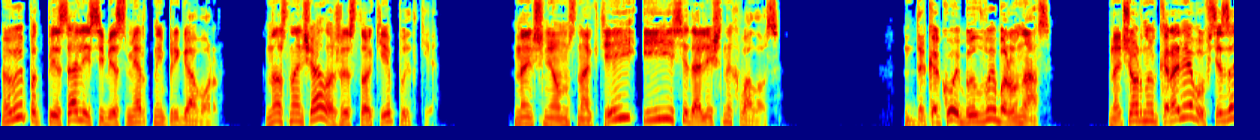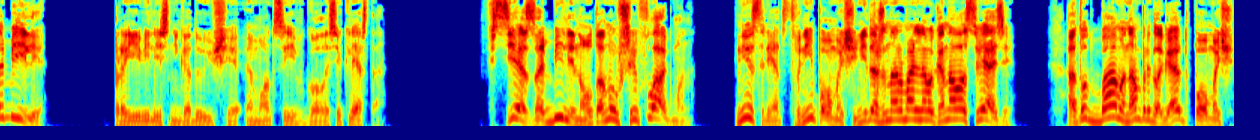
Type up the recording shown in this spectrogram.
«Вы подписали себе смертный приговор, но сначала жестокие пытки. Начнем с ногтей и седалищных волос. «Да какой был выбор у нас? На черную королеву все забили!» Проявились негодующие эмоции в голосе Клеста. «Все забили на утонувший флагман! Ни средств, ни помощи, ни даже нормального канала связи! А тут бамы нам предлагают помощь!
